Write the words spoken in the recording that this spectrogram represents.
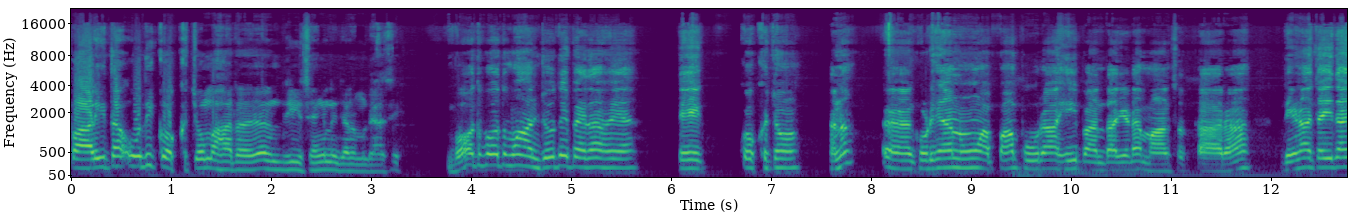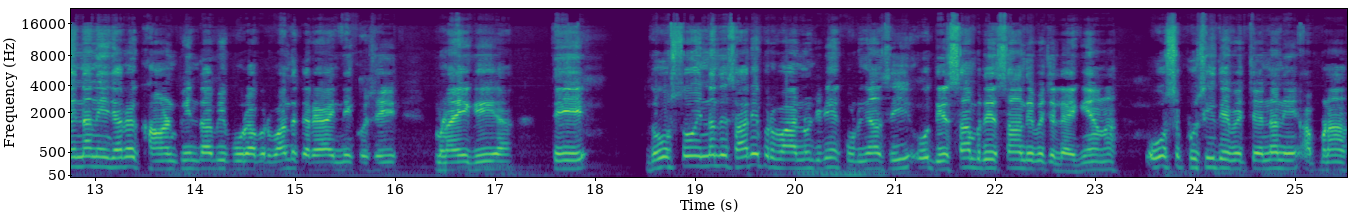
ਪਾਲੀ ਤਾਂ ਉਹਦੀ ਕੁੱਖ ਚੋਂ ਮਹਾਰਾਜਾ ਰਣਜੀਤ ਸਿੰਘ ਨੇ ਜਨਮ ਲਿਆ ਸੀ। ਬਹੁਤ ਬਹੁਤ ਮਹਾਨ ਯੋਧੇ ਪੈਦਾ ਹੋਏ ਆ। ਤੇ ਕੁੱਖ ਚੋਂ ਹਨਾ ਕੁੜੀਆਂ ਨੂੰ ਆਪਾਂ ਪੂਰਾ ਹੀ ਬੰਦਾ ਜਿਹੜਾ ਮਾਨ ਸਤਿਕਾਰ ਆ ਦੇਣਾ ਚਾਹੀਦਾ ਇਹਨਾਂ ਨੇ। ਯਾਰ ਖਾਣ ਪੀਣ ਦਾ ਵੀ ਪੂਰਾ ਪ੍ਰਬੰਧ ਕਰਿਆ ਇੰਨੀ ਖੁਸ਼ੀ ਮਨਾਈ ਗਈ ਆ। ਤੇ ਦੋਸਤੋ, ਇਹਨਾਂ ਦੇ ਸਾਰੇ ਪਰਿਵਾਰ ਨੂੰ ਜਿਹੜੀਆਂ ਕੁੜੀਆਂ ਸੀ, ਉਹ ਦੇਸਾਂ ਵਿਦੇਸਾਂ ਦੇ ਵਿੱਚ ਲੈ ਗਈਆਂ ਨਾ। ਉਸ ਖੁਸ਼ੀ ਦੇ ਵਿੱਚ ਇਹਨਾਂ ਨੇ ਆਪਣਾ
